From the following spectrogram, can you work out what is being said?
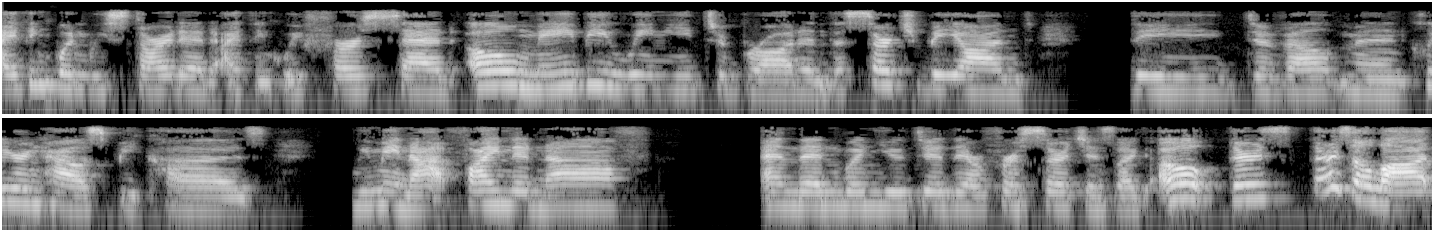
I think when we started, I think we first said, oh, maybe we need to broaden the search beyond the development clearinghouse because we may not find enough and then when you did their first search it's like oh there's there's a lot.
